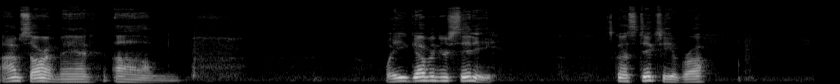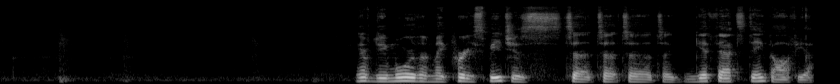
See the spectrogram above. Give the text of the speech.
I'm sorry, man. Um, way you govern your city, it's gonna stick to you, bro. You have to do more than make pretty speeches to, to, to, to get that stink off you.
